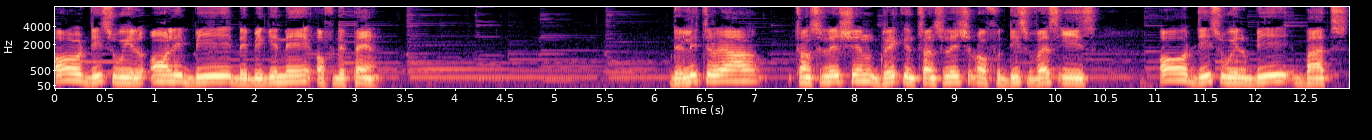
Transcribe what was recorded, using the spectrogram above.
All this will only be the beginning of the pen. The literal translation, Greek translation of this verse is All this will be but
